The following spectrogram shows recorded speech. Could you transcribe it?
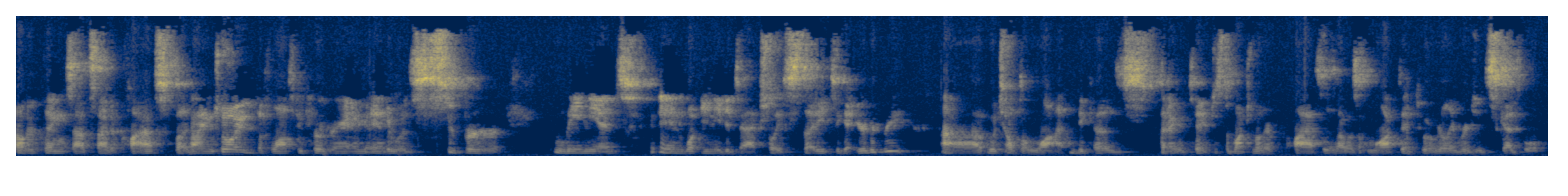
other things outside of class, but I enjoyed the philosophy program and it was super lenient in what you needed to actually study to get your degree uh, which helped a lot because then I could take just a bunch of other classes. I wasn't locked into a really rigid schedule.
